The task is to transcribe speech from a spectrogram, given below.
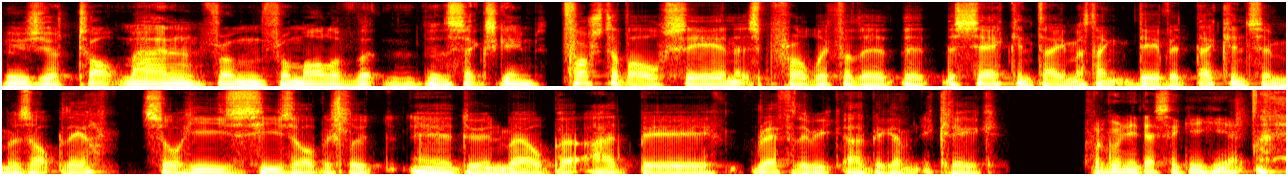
who's your top man from from all of the, the six games? First of all, say, and it's probably for the, the, the second time, I think David Dickinson was up there. So he's he's obviously uh, doing well, but I'd be, ref of the week, I'd be giving to Craig. We're going to disagree here.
